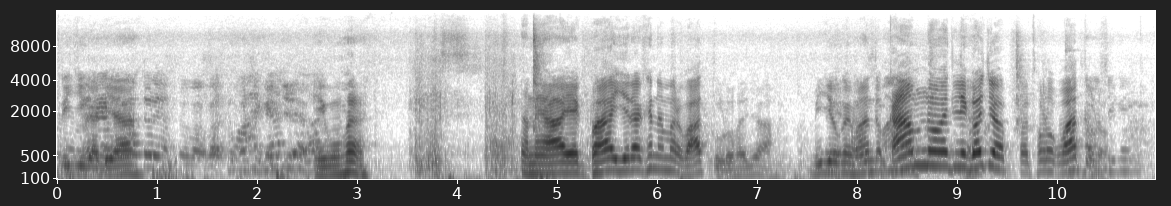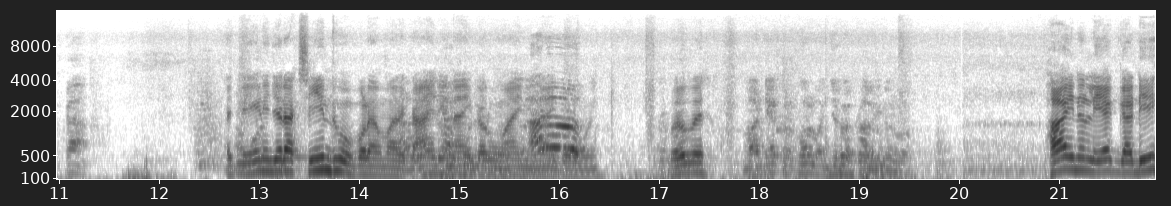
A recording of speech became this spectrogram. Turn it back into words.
ત્રીજી ગાડી આ. એવું હે? અને આ એક ભાઈ જરાક છે ને અમારે વાતુડો હોય જો આ. બીજો કઈ વાંધો? કામ નો એટલે ગજબ થોડોક થોડોક વાતુડો એટલે એને જરાક સીંધવું પડે અમારે કાંઈ નહીં નાઈ કરવું આઈ નહીં નાઈ કરવું બરોબર? ફાઇનલી એક ગાડી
